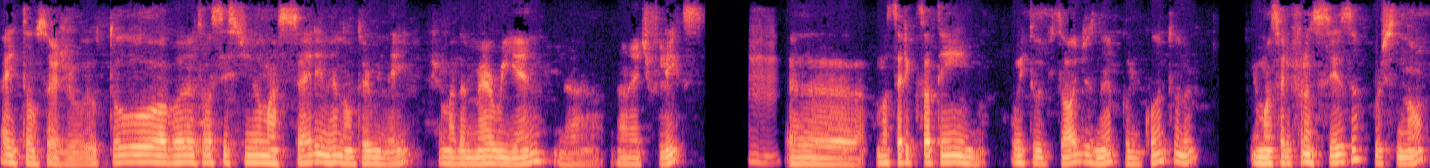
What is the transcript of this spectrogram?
É, então, Sérgio, eu tô agora eu tô assistindo uma série, né? Não terminei, chamada Marianne na, na Netflix. Uhum. Uh, uma série que só tem oito episódios, né? Por enquanto, né? É uma série francesa, por sinal.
